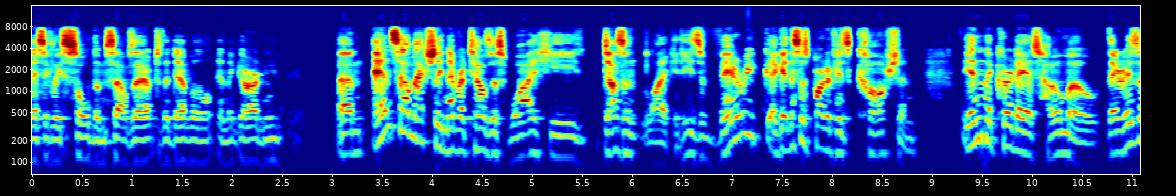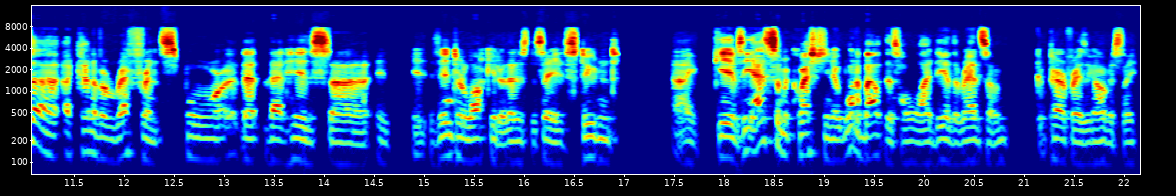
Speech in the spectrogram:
basically sold themselves out to the devil in the garden. Um, Anselm actually never tells us why he doesn't like it. He's very, again, this is part of his caution. In the Cur Deus Homo, there is a, a kind of a reference for that that his uh, his interlocutor, that is to say, his student, uh, gives. He asks him a question. You know, what about this whole idea of the ransom? Paraphrasing, obviously.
